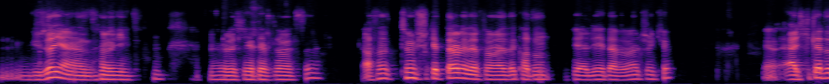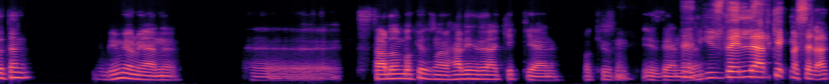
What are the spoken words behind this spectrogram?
güzel yani öyle şey hedeflemesi. Aslında tüm şirketler öyle hedeflemeli kadın seyirci hedeflemeli çünkü yani erkekler zaten bilmiyorum yani e, Star'dan bakıyorsun her yerde erkek yani bakıyorsun izleyenlere. Evet, %50 erkek mesela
